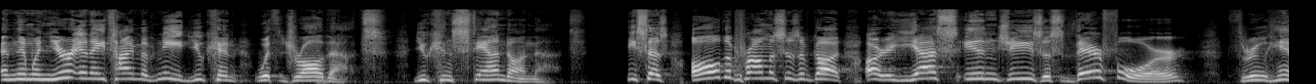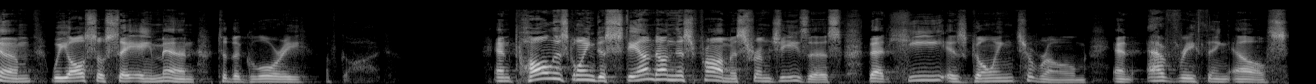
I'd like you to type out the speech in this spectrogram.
And then when you're in a time of need, you can withdraw that. You can stand on that. He says, all the promises of God are yes in Jesus. Therefore, through him, we also say amen to the glory of God. And Paul is going to stand on this promise from Jesus that he is going to Rome and everything else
